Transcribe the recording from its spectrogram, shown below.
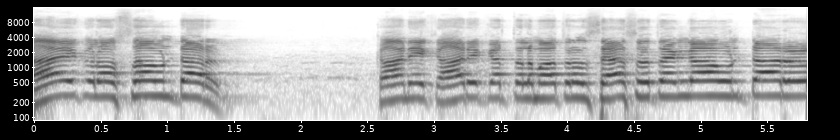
నాయకులు వస్తూ ఉంటారు కానీ కార్యకర్తలు మాత్రం శాశ్వతంగా ఉంటారు.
